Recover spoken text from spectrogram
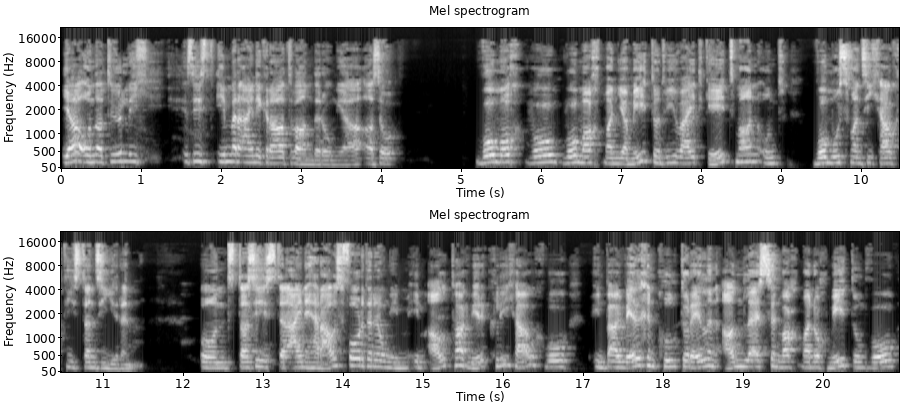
Ja, und natürlich, es ist immer eine Gratwanderung, ja. Also, wo, wo, wo macht man ja mit und wie weit geht man und wo muss man sich auch distanzieren? Und das ist eine Herausforderung im, im Alltag wirklich auch, wo in, bei welchen kulturellen Anlässen macht man noch mit und wo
